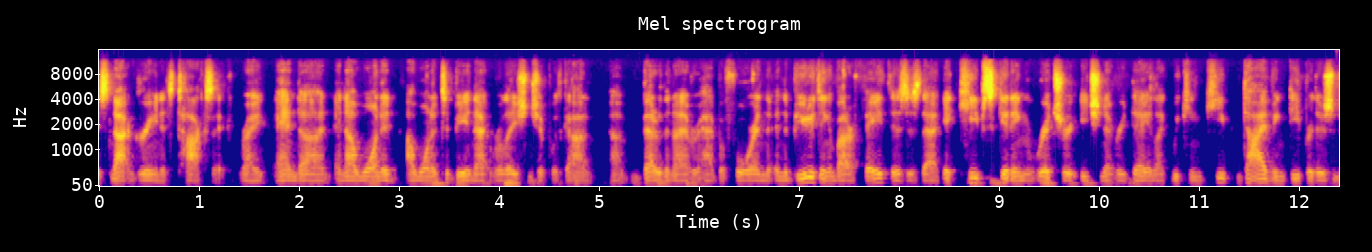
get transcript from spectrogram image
it's not green it's toxic right? And uh and i wanted i wanted to be in that relationship with god uh, better than i ever had before. And, and the beauty thing about our faith is is that it keeps getting richer each and every day. Like we can keep diving deeper. There's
